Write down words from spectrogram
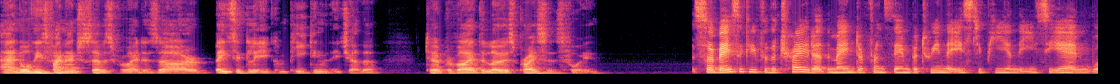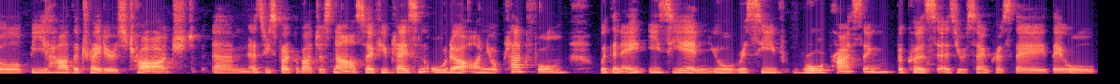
and all these financial service providers are basically competing with each other to provide the lowest prices for you so basically for the trader the main difference then between the stp and the ecn will be how the trader is charged um, as we spoke about just now. So if you place an order on your platform with an ecn you'll receive raw pricing because as you were saying chris they they all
